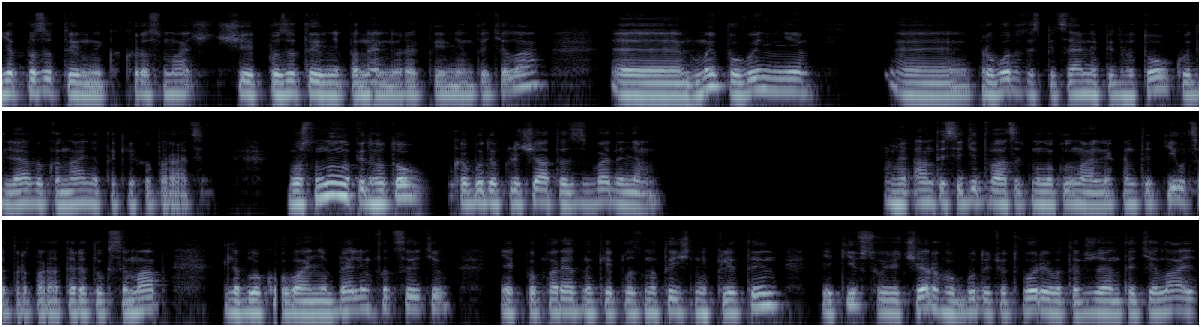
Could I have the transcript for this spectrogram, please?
є позитивний кросматч чи позитивні панельно-реактивні антитіла, е, ми повинні е, проводити спеціальну підготовку для виконання таких операцій. В основному підготовка буде включати з введенням Анти-CD20 моноклональних антитіл це препарати ретуксимаб для блокування Б-лімфоцитів, як попередники плазматичних клітин, які в свою чергу будуть утворювати вже антитіла,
